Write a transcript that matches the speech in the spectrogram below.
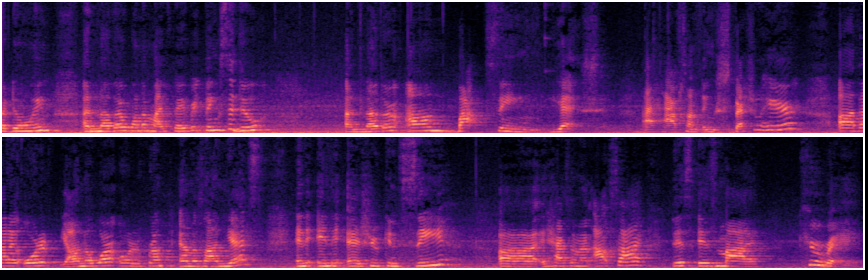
are doing another one of my favorite things to do another unboxing. Yes I have something special here uh, that I ordered y'all know where I ordered from? Amazon yes. And, and as you can see uh, it has on the outside. This is my Keurig.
